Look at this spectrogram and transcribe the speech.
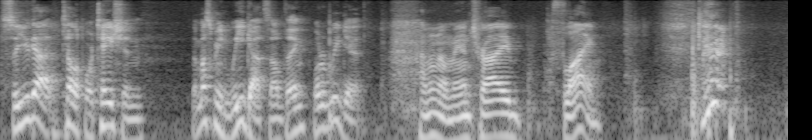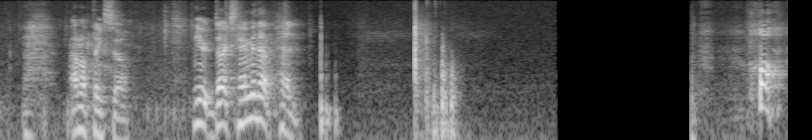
So you got teleportation. That must mean we got something. What did we get? I don't know, man. Try flying. I don't think so. Here, Dex, hand me that pen. Oh,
